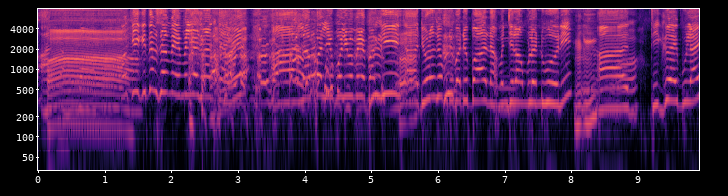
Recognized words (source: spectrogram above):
Ah. Okey kita bersama Emilia Gantai eh. Ah 8.55 minit pagi. Ah, Diorang semua berdebar-debar Nak menjelang bulan 2 ni. Ah, 3 hari bulan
